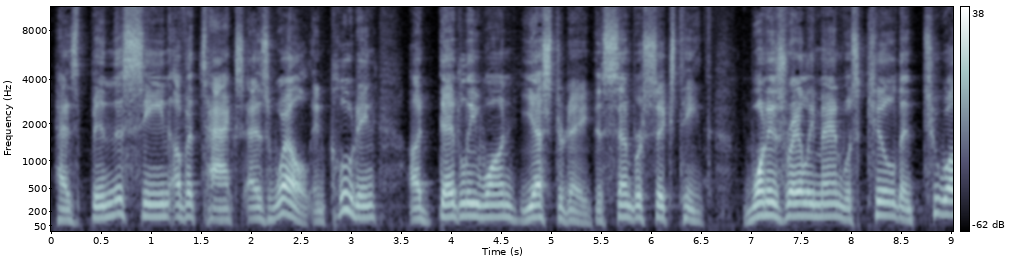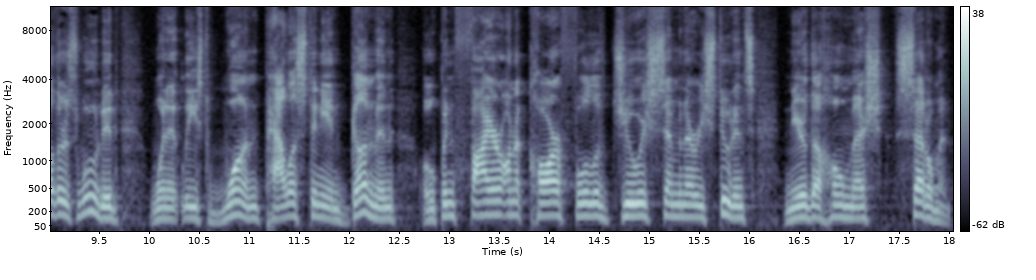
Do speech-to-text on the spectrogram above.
has been the scene of attacks as well, including a deadly one yesterday, December 16th. One Israeli man was killed and two others wounded when at least one Palestinian gunman opened fire on a car full of Jewish seminary students near the Homesh settlement.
